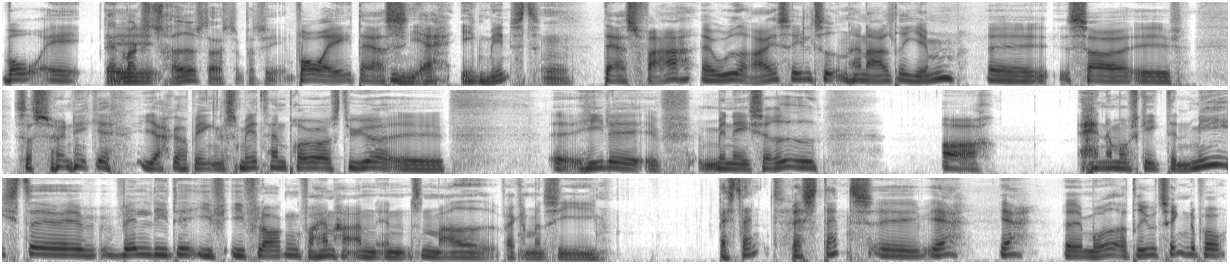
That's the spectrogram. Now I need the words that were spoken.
hvoraf, Danmarks øh, tredje største parti. hvoraf deres, Mm. ja, ikke mindst, Mm. deres far er ude at rejse hele tiden. Han er aldrig hjemme. Øh, så, øh, så Sønneke, Jakob Engel Schmidt, han prøver at styre øh, øh, hele øh, menageriet. Og han er måske ikke den mest øh, vældige i, i flokken, for han har en, en sådan meget, hvad kan man sige, Bestandt. bestandt øh, ja, ja, øh, måde at drive tingene på.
